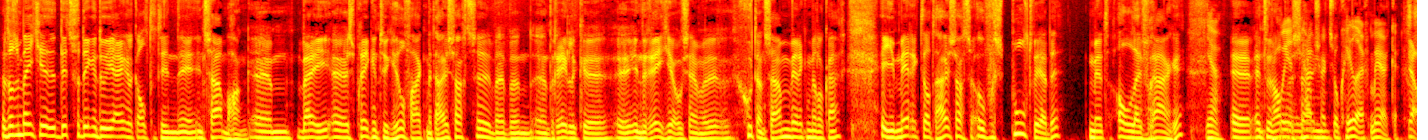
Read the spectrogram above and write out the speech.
Het was een beetje. Dit soort dingen doe je eigenlijk altijd in, in samenhang. Um, wij uh, spreken natuurlijk heel vaak met huisartsen. We hebben een, een redelijke. Uh, in de regio zijn we goed aan het samenwerken met elkaar. En je merkt dat huisartsen overspoeld werden met allerlei vragen. Ja. Uh, en toen hadden we we die huisarts ook heel erg merken. Ja,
